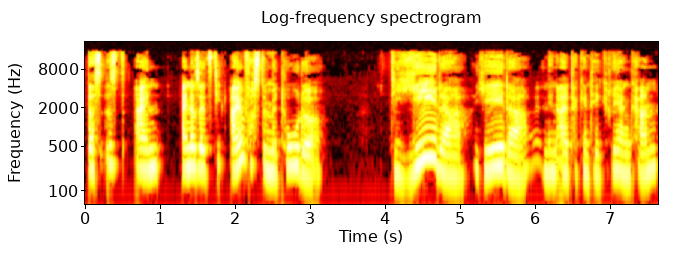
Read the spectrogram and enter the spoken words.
das ist ein einerseits die einfachste Methode, die jeder, jeder in den Alltag integrieren kann.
